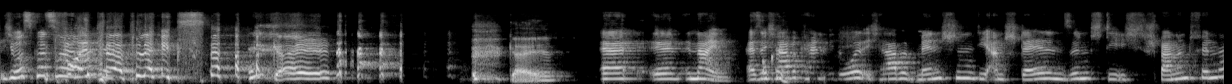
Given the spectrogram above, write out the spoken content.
Ich muss kurz mal. Voll perplex. Geil. Geil. Äh, äh, nein, also okay. ich habe kein Idol. Ich habe Menschen, die an Stellen sind, die ich spannend finde.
